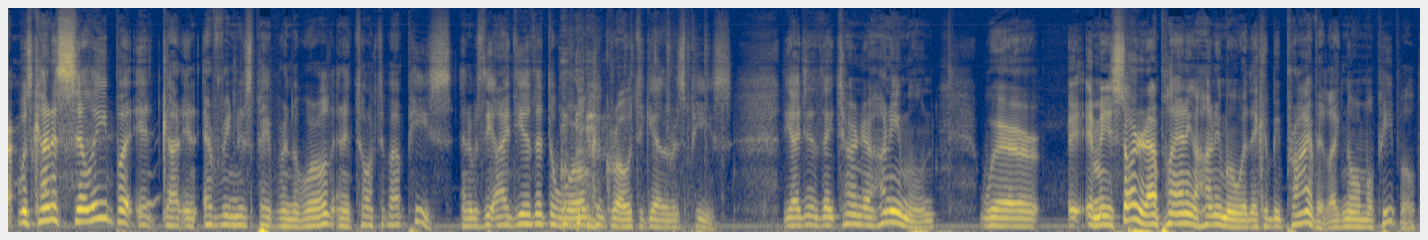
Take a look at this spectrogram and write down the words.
It was kind of silly, but it got in every newspaper in the world and it talked about peace. And it was the idea that the world could grow together as peace. The idea that they turned their honeymoon where I mean, it started out planning a honeymoon where they could be private, like normal people.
